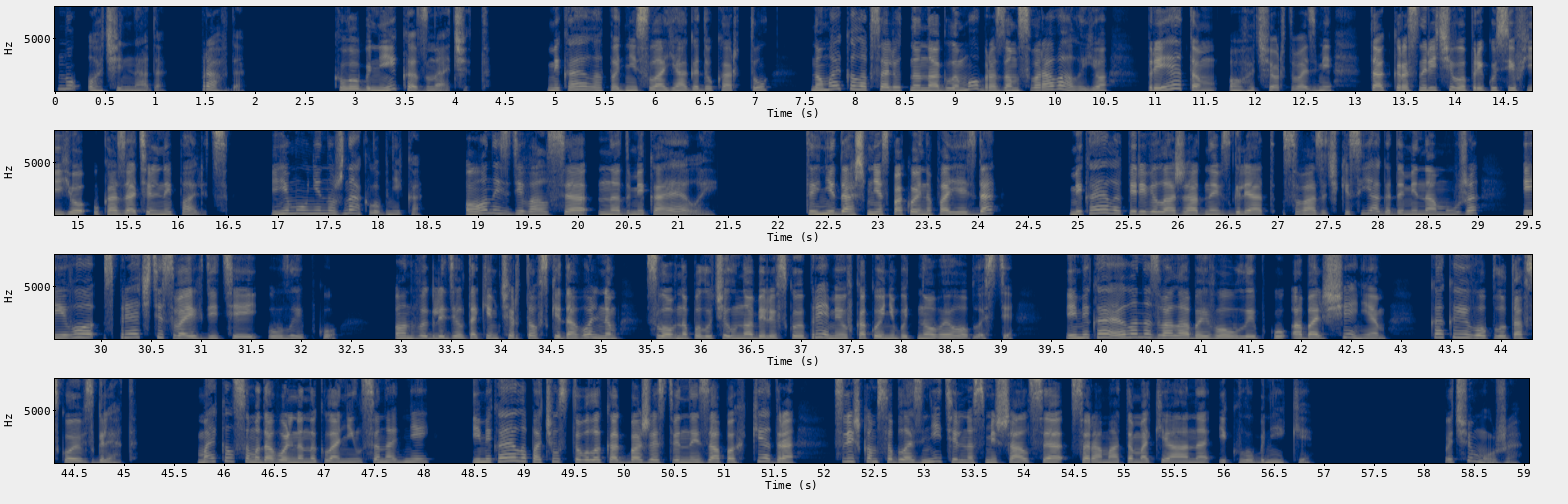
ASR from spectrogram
Ну, очень надо, правда. «Клубника, значит?» Микаэла поднесла ягоду к рту, но Майкл абсолютно наглым образом своровал ее, при этом, о, черт возьми, так красноречиво прикусив ее указательный палец. Ему не нужна клубника. Он издевался над Микаэлой. «Ты не дашь мне спокойно поесть, да?» Микаэла перевела жадный взгляд с вазочки с ягодами на мужа и его «спрячьте своих детей» улыбку. Он выглядел таким чертовски довольным, словно получил Нобелевскую премию в какой-нибудь новой области. И Микаэла назвала бы его улыбку обольщением, как и его плутовской взгляд. Майкл самодовольно наклонился над ней, и Микаэла почувствовала, как божественный запах кедра слишком соблазнительно смешался с ароматом океана и клубники. «Почему же?»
